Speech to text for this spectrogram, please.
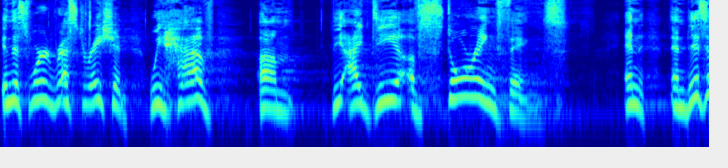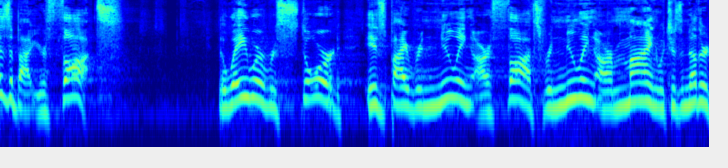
in this word restoration, we have um, the idea of storing things. And, and this is about your thoughts. The way we're restored is by renewing our thoughts, renewing our mind, which is another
